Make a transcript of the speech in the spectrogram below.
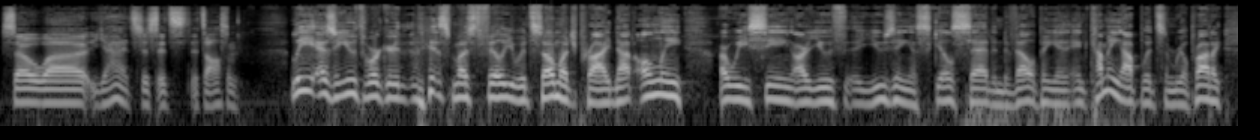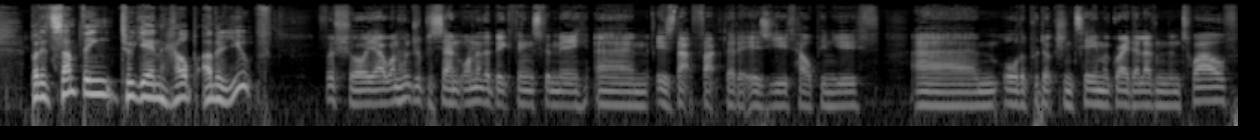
So uh, yeah, it's just it's it's awesome. Lee, as a youth worker, this must fill you with so much pride. Not only are we seeing our youth uh, using a skill set and developing it and coming up with some real product, but it's something to again help other youth. For sure, yeah, 100%. One of the big things for me um, is that fact that it is youth helping youth. Um, all the production team are grade 11 and 12.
